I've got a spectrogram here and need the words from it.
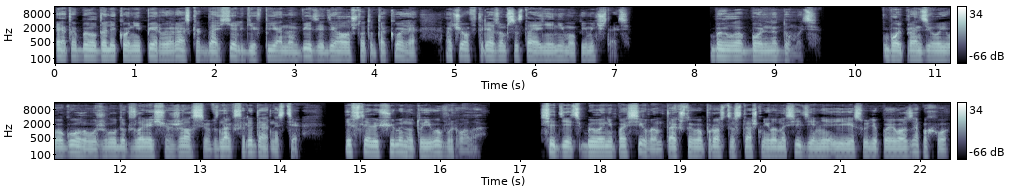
Это был далеко не первый раз, когда Хельги в пьяном виде делал что-то такое, о чем в трезвом состоянии не мог и мечтать. Было больно думать. Боль пронзила его голову, желудок зловеще сжался в знак солидарности, и в следующую минуту его вырвало. Сидеть было не по силам, так что его просто стошнило на сиденье, и, судя по его запаху,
